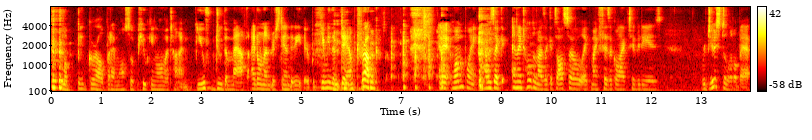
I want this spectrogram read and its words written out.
I'm a big girl, but I'm also puking all the time. You do the math. I don't understand it either, but give me the damn drug. and at one point, I was like, and I told him, I was like, it's also like my physical activity is reduced a little bit.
